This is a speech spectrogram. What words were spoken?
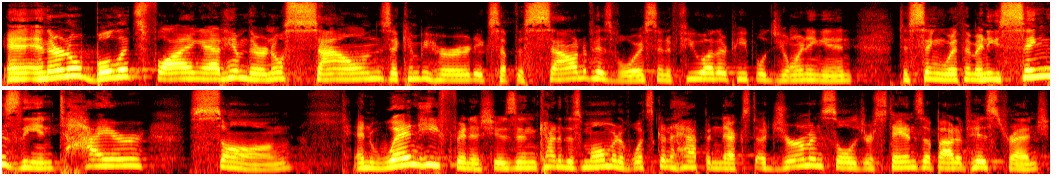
And, and, there are no bullets flying at him. There are no sounds that can be heard except the sound of his voice and a few other people joining in to sing with him. And he sings the entire song. And when he finishes, in kind of this moment of what's going to happen next, a German soldier stands up out of his trench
